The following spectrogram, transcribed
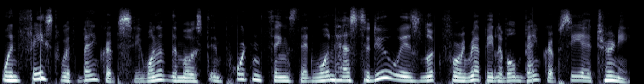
When faced with bankruptcy one of the most important things that one has to do is look for a reputable bankruptcy attorney.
